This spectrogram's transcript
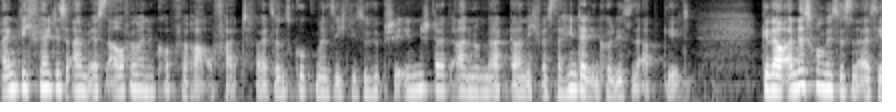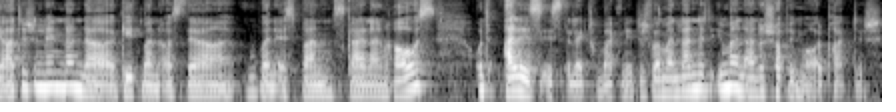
eigentlich fällt es einem erst auf, wenn man den Kopfhörer auf hat, weil sonst guckt man sich diese hübsche Innenstadt an und merkt gar nicht, was da hinter den Kulissen abgeht. Genau andersrum ist es in asiatischen Ländern. Da geht man aus der U-Bahn, S-Bahn, Skyline raus und alles ist elektromagnetisch, weil man landet immer in einer Shopping Mall praktisch.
